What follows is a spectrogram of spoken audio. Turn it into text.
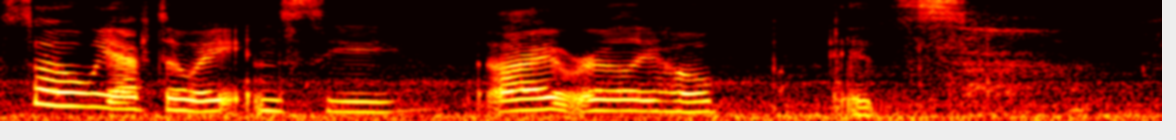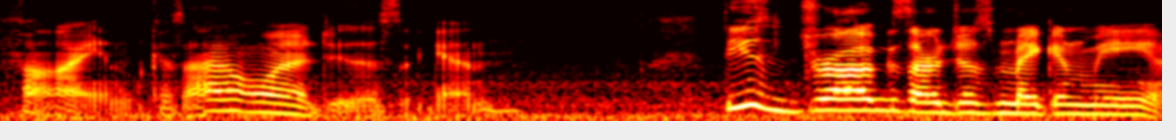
So we have to wait and see. I really hope it's fine because I don't want to do this again. These drugs are just making me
